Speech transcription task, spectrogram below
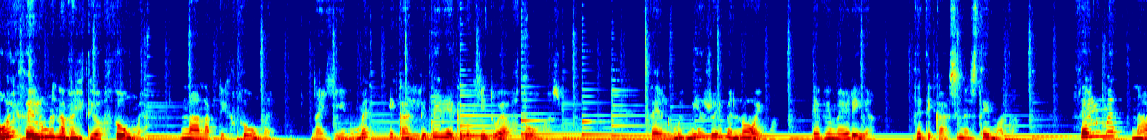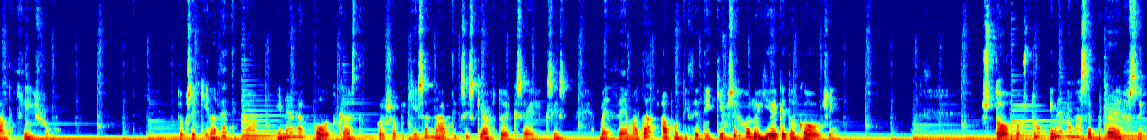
Όλοι θέλουμε να βελτιωθούμε, να αναπτυχθούμε, να γίνουμε η καλύτερη εκδοχή του εαυτού μας. Θέλουμε μία ζωή με νόημα, ευημερία, θετικά συναισθήματα. Θέλουμε να ανθίσουμε. Το Ξεκίνα Θετικά είναι ένα podcast προσωπικής ανάπτυξης και αυτοεξέλιξης με θέματα από τη θετική ψυχολογία και το coaching. Στόχος του είναι να μας εμπνεύσει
